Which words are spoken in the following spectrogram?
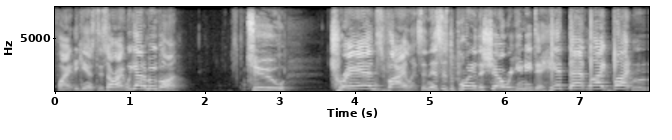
fight against this. All right, we got to move on to trans violence. And this is the point of the show where you need to hit that like button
